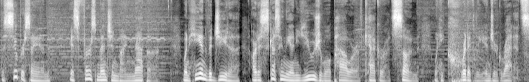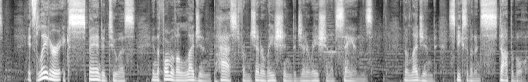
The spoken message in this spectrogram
The Super Saiyan is first mentioned by Nappa when he and Vegeta are discussing the unusual power of Kakarot's son when he critically injured Raditz. It's later expanded to us in the form of a legend passed from generation to generation of Saiyans. The legend speaks of an unstoppable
